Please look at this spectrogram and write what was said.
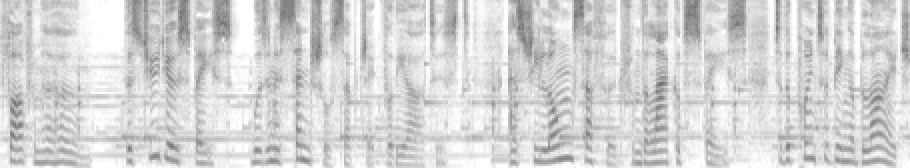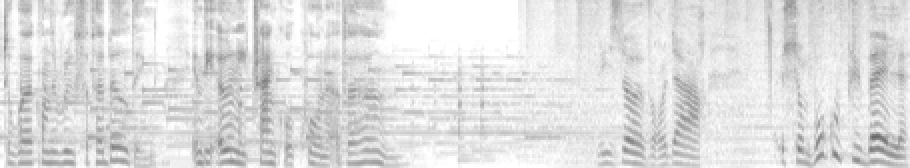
far from her home. The studio space was an essential subject for the artist, as she long suffered from the lack of space to the point of being obliged to work on the roof of her building in the only tranquil corner of her home. Les œuvres d'art sont beaucoup plus belles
